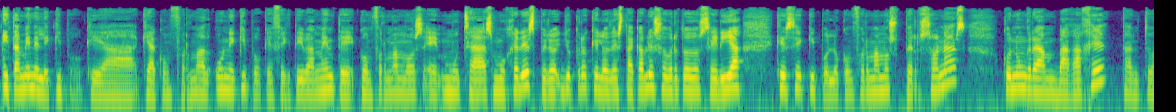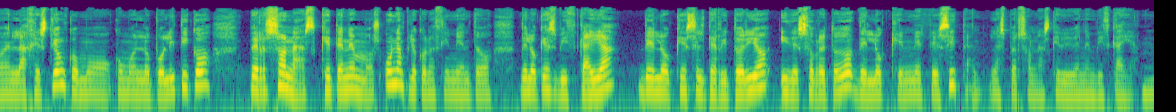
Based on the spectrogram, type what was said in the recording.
y también el equipo que ha, que ha, conformado, un equipo que efectivamente conformamos eh, muchas mujeres, pero yo creo que lo destacable sobre todo sería que ese equipo lo conformamos personas con un gran bagaje, tanto en la gestión como, como en lo político, personas que tenemos un amplio conocimiento de lo que es Vizcaya, de lo que es el territorio y de sobre todo de lo que necesitan las personas que viven en Vizcaya. Mm.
